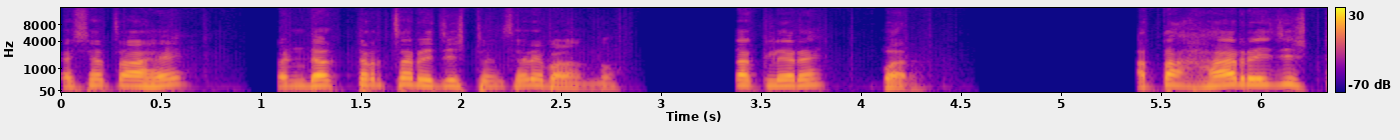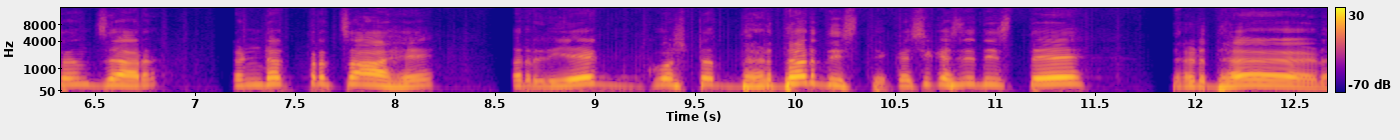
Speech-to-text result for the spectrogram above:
कशाचा आहे? कंडक्टरचा रेजिस्टन्स रे बाळांनो. क्लिअर आहे? बर. आता हा रेजिस्टन्स जर कंडक्टरचा आहे तर एक गोष्ट धडधड दिसते. कशी कशी दिसते? धडधड.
